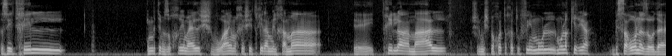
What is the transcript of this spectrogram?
זה התחיל, אם אתם זוכרים, היה איזה שבועיים אחרי שהתחילה המלחמה, אה, התחיל המאהל של משפחות החטופים מול, מול הקריה. בשרונה זה עוד היה,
